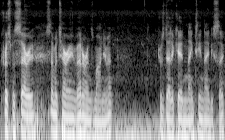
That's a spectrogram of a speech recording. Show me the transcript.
Christmas Cemetery Veterans Monument, which was dedicated in 1996.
